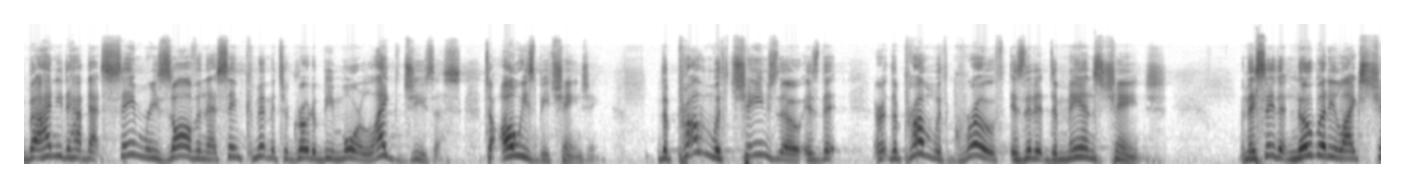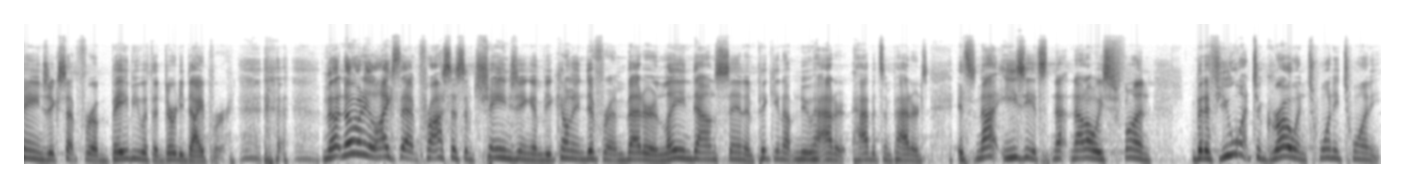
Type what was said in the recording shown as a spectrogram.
But I need to have that same resolve and that same commitment to grow to be more like Jesus, to always be changing. The problem with change, though, is that, or the problem with growth is that it demands change. And they say that nobody likes change except for a baby with a dirty diaper. no, nobody likes that process of changing and becoming different and better and laying down sin and picking up new habits and patterns. It's not easy, it's not, not always fun. But if you want to grow in 2020,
